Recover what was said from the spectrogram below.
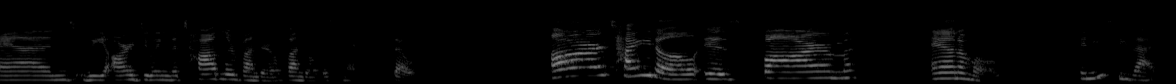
and we are doing the toddler bundle bundle this morning. So, our title is Farm Animals. Can you see that?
